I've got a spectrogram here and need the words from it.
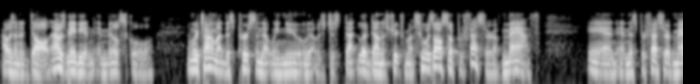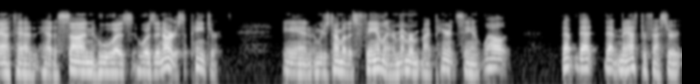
I was an adult. And I was maybe in, in middle school. And we were talking about this person that we knew that was just lived down the street from us who was also a professor of math. And and this professor of math had had a son who was who was an artist a painter. And, and we were just talking about this family. I remember my parents saying well that that that math professor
